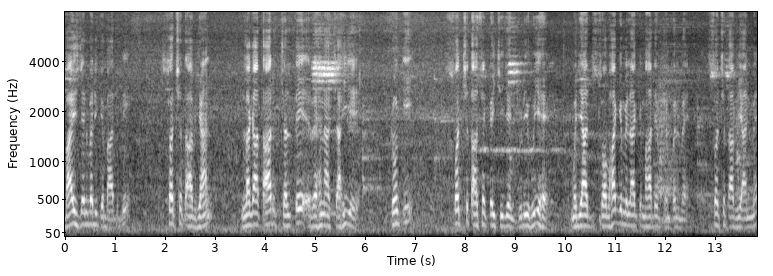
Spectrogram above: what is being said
22 जनवरी के बाद भी स्वच्छता अभियान लगातार चलते रहना चाहिए क्योंकि स्वच्छता से कई चीज़ें जुड़ी हुई है मुझे आज सौभाग्य मिला कि महादेव टेम्पल में स्वच्छता अभियान में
